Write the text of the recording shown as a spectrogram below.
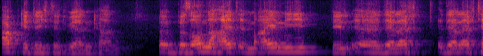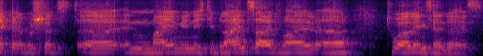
abgedichtet werden kann. Äh, Besonderheit in Miami, die, äh, der, Left, der Left Tackle beschützt äh, in Miami nicht die Blindside, weil äh, Tua Linkshänder ist.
